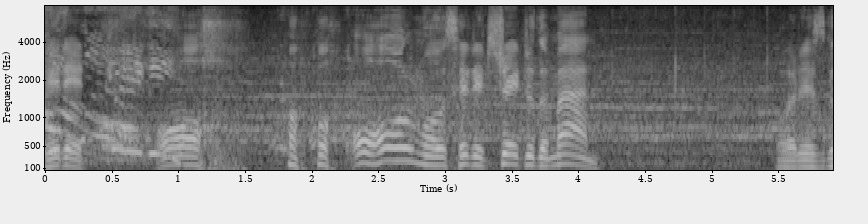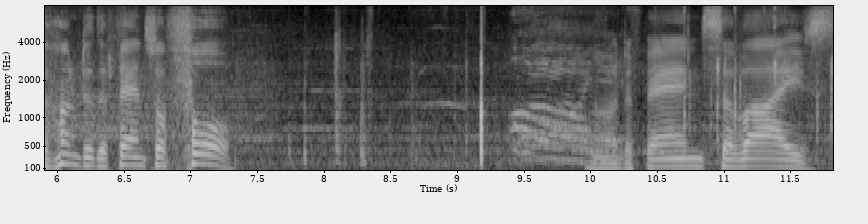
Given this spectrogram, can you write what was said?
Hit it. Oh, almost hit it straight to the man. But it's gone to the fence for four. Oh, the fence survives.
